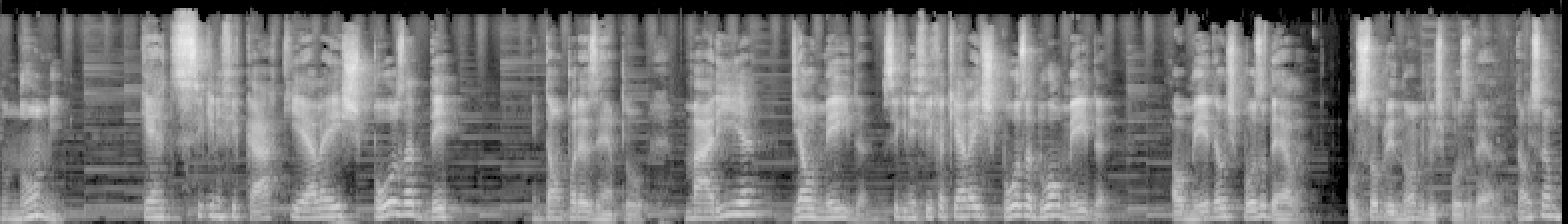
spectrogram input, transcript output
no nome, quer significar que ela é esposa de. Então, por exemplo, Maria de Almeida significa que ela é esposa do Almeida. Almeida é o esposo dela, o sobrenome do esposo dela. Então, isso é um,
